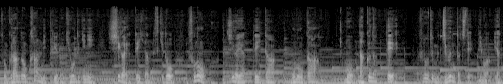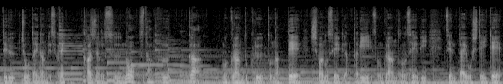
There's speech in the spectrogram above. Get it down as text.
そのグラウンドの管理っていうのは基本的に市がやっていたんですけどその市がやっていたものがもうなくなってそれを全部自分たちで今やってる状態なんですよね。カージナルスのスタッフがまあ、グランドクルーとなって芝の整備だったりそのグラウンドの整備全体をしていて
